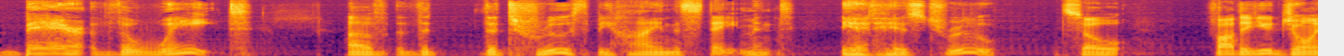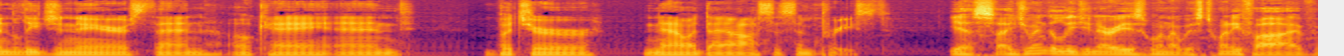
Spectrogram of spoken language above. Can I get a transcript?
bear the weight of the, the truth behind the statement. It is true. So, Father, you joined the Legionnaires then, okay, and but you're now a diocesan priest. Yes, I joined the Legionaries when I was 25,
